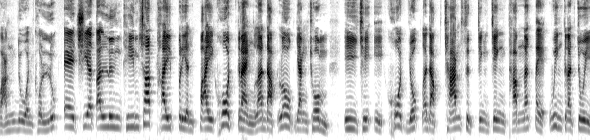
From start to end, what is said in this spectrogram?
ฟังด่วนคนลุกเอเชียตะลึงทีมชาติไทยเปลี่ยนไปโคตรแกร่งระดับโลกยังชม อีชิอิโคตรยกระดับช้างศึกจริง ๆทำนักเตะวิ่งกระจุย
